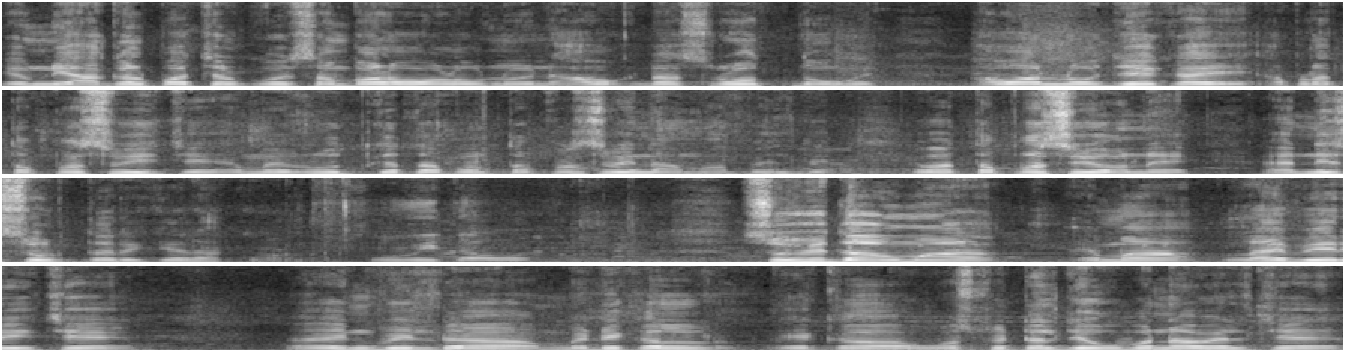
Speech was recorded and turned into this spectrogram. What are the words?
એમની આગળ પાછળ કોઈ સંભાળવાળો ન હોય ને આવકના સ્ત્રોત ન હોય આવા લો જે કાંઈ આપણા તપસ્વી છે અમે વૃદ્ધ કરતાં પણ તપસ્વી નામ આપેલ છે એવા તપસ્વીઓને નિઃશુલ્ક તરીકે રાખવાના. સુવિધાઓ. સુવિધાઓમાં એમાં લાઇબ્રેરી છે ઇનબિલ્ડ મેડિકલ એક હોસ્પિટલ જેવું બનાવેલ છે.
